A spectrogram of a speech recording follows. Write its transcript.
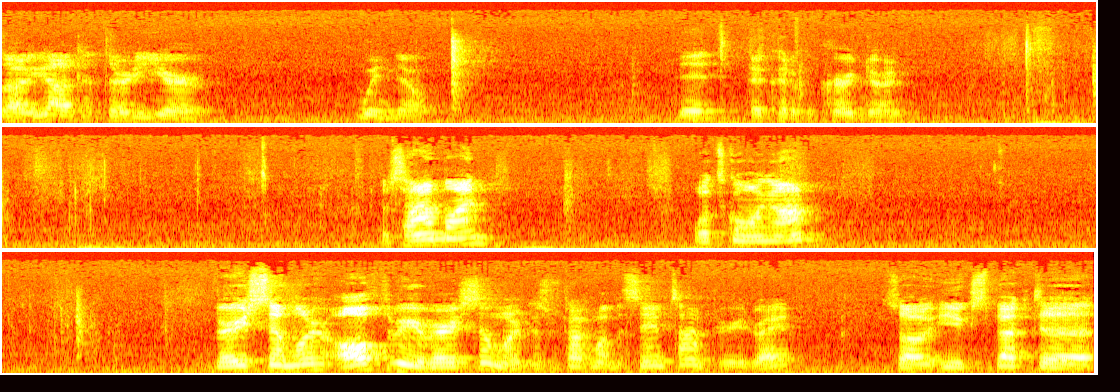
So, you got like a 30 year window that, that could have occurred during. The timeline, what's going on? Very similar. All three are very similar because we're talking about the same time period, right? So you expect to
